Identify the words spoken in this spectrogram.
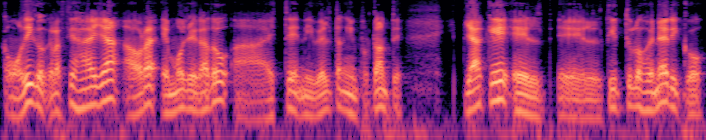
como digo, gracias a ella ahora hemos llegado a este nivel tan importante, ya que el, título genérico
